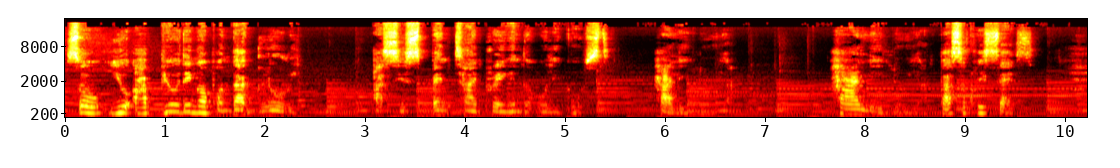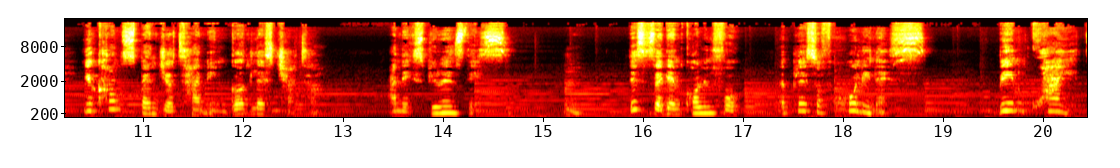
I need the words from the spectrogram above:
So you are building up on that glory as you spend time praying in the Holy Ghost. Hallelujah. Hallelujah. Pastor Chris says, You can't spend your time in godless chatter and experience this. Hmm. This is again calling for a place of holiness, being quiet,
